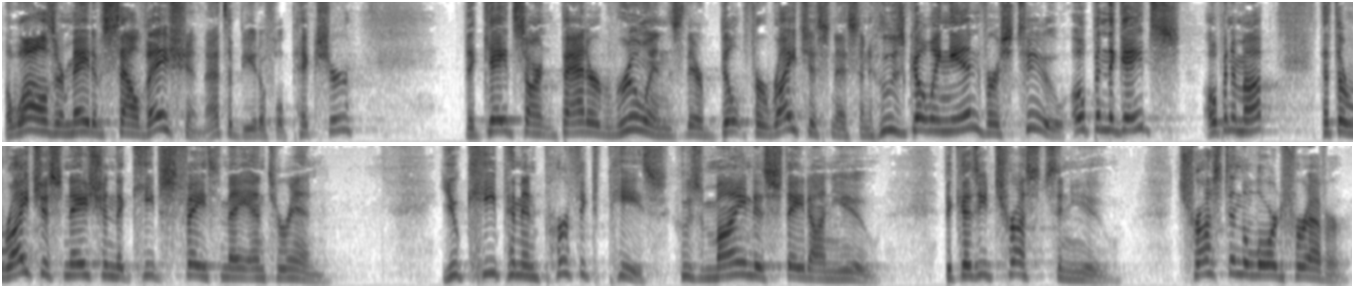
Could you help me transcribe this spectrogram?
The walls are made of salvation. That's a beautiful picture. The gates aren't battered ruins, they're built for righteousness. And who's going in? Verse 2 Open the gates, open them up, that the righteous nation that keeps faith may enter in. You keep him in perfect peace, whose mind is stayed on you, because he trusts in you. Trust in the Lord forever,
